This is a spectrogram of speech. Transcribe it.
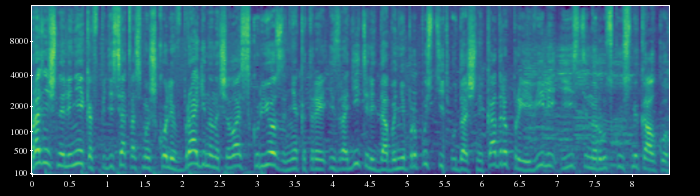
Праздничная линейка в 58-й школе в Брагино началась с курьеза. Некоторые из родителей, дабы не пропустить удачный кадр, проявили истинно русскую смекалку.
